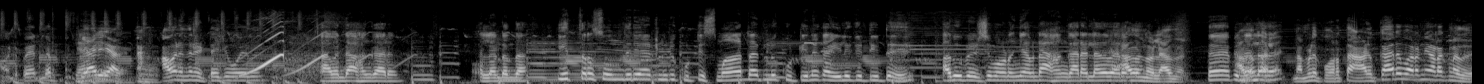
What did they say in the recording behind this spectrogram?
അവന്റെ പേരിലെ? പ്യാരിയാണ് അവൻ എന്തിനാ ഇട്ടേച്ച് പോയത്? അവന്റെ അഹങ്കാരം. അല്ലാണ്ട് എന്താ? ഇത്ര സുന്ദരിയായിട്ടുള്ളൊരു കുട്ടി സ്മാർട്ടായിട്ടുള്ള കുട്ടീനെ കയ്യിൽ കിട്ടിയിട്ട് അത് ഉപേക്ഷിച്ച് പോകണമെങ്കിൽ അവന്റെ അഹങ്കാരം അല്ലാതെ വേറെ എന്താ? അതൊന്നും. പിന്നെ നമ്മൾ പുറത്ത് ആൾക്കാർ പറഞ്ഞു നടക്കുന്നത്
